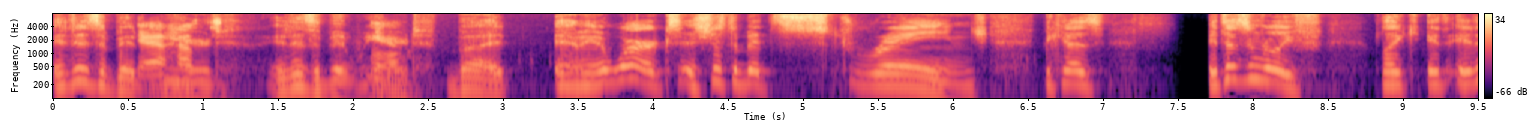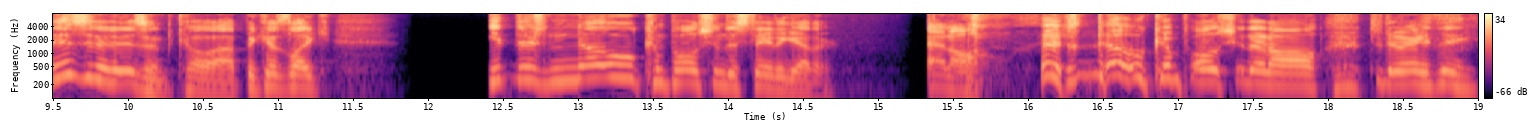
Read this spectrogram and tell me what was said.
It is a bit Yeah, it has- weird. It is a bit weird, but I mean, it works. It's just a bit strange because it doesn't really f- like it. It is and it isn't co-op because like it, there's no compulsion to stay together at all. There's no compulsion at all to do anything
